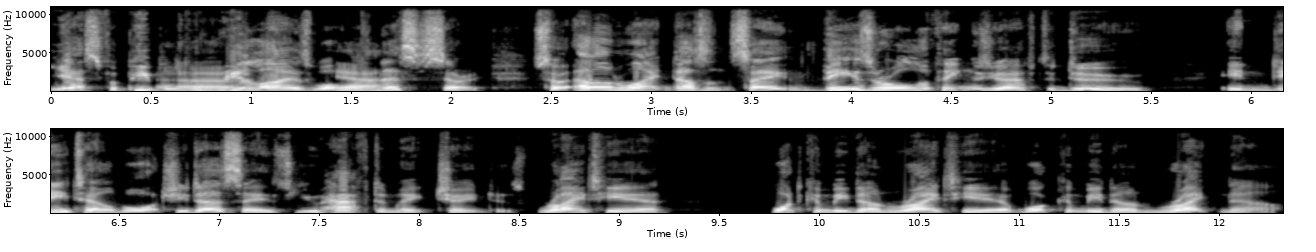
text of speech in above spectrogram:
Yes, for people to Uh, realize what yeah. was necessary. So Ellen White doesn't say these are all the things you have to do in detail, but what she does say is you have to make changes right here. What can be done right here? What can be done right now?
